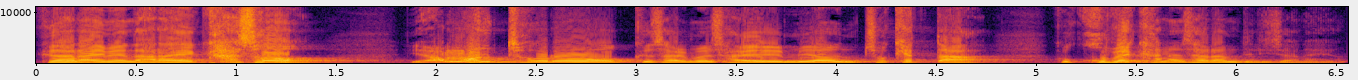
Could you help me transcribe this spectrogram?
그 하나님의 나라에 가서 영원토록 그 삶을 살면 좋겠다. 그 고백하는 사람들이잖아요.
